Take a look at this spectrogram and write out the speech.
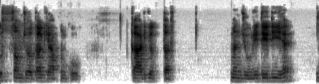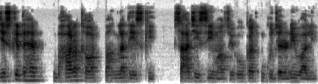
उस समझौता ज्ञापन को कार्योत्तर मंजूरी दे दी है, जिसके तहत भारत और बांग्लादेश की साझी सीमा से होकर गुजरने वाली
